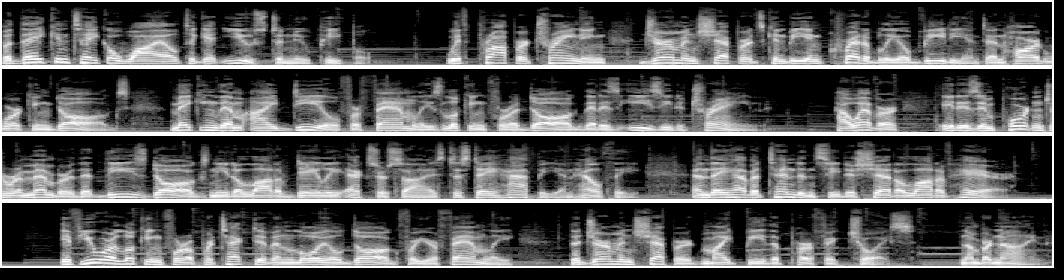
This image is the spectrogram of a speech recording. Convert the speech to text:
but they can take a while to get used to new people. With proper training, German Shepherds can be incredibly obedient and hardworking dogs, making them ideal for families looking for a dog that is easy to train. However, it is important to remember that these dogs need a lot of daily exercise to stay happy and healthy, and they have a tendency to shed a lot of hair. If you are looking for a protective and loyal dog for your family, the German Shepherd might be the perfect choice. Number 9.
